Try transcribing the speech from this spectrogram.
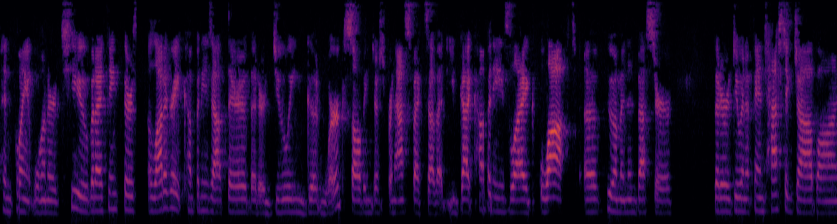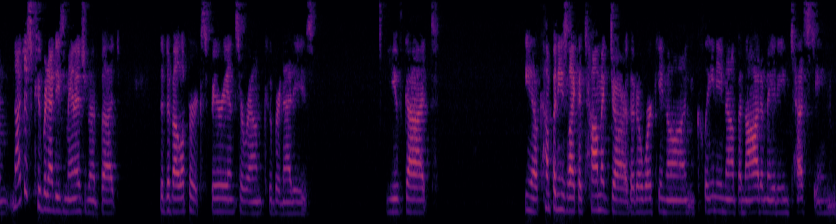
pinpoint one or two, but I think there's a lot of great companies out there that are doing good work solving different aspects of it. You've got companies like Loft, of who I'm an investor, that are doing a fantastic job on not just Kubernetes management, but the developer experience around Kubernetes. You've got you know companies like Atomic Jar that are working on cleaning up and automating testing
